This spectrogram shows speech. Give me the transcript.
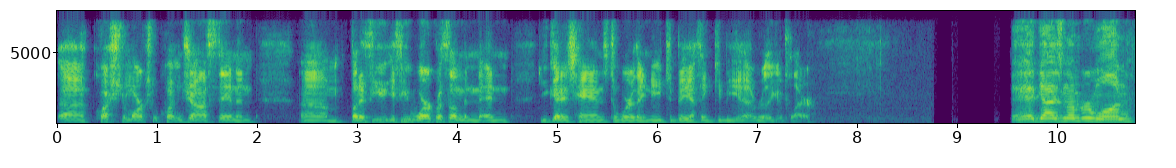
uh, question marks with Quentin Johnston, and um, but if you if you work with him and and you get his hands to where they need to be, I think he'd be a really good player. Bad guys number one.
